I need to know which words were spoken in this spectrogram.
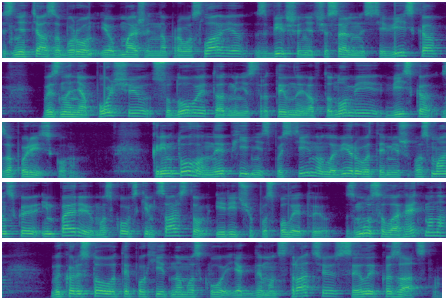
зняття заборон і обмежень на православ'я, збільшення чисельності війська, визнання Польщею судової та адміністративної автономії війська Запорізького. Крім того, необхідність постійно лавірувати між Османською імперією, Московським царством і Річчю Посполитою змусила гетьмана використовувати похід на Москву як демонстрацію сили козацтва.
